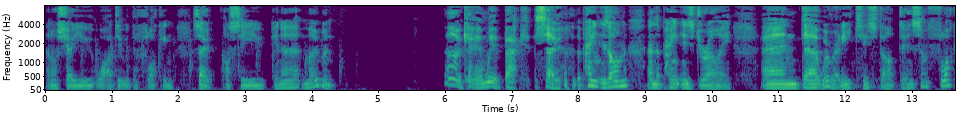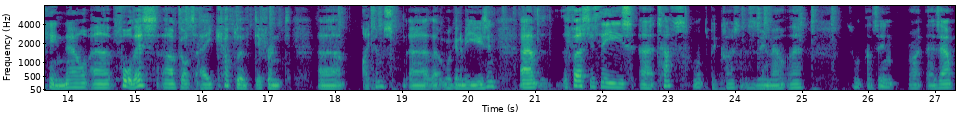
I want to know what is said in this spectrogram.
and I'll show you what I do with the flocking. So I'll see you in a moment. Okay, and we're back. So the paint is on and the paint is dry and uh, we're ready to start doing some flocking. Now uh, for this, I've got a couple of different uh, items uh, that we're going to be using. Um, the first is these uh, tufts. Oh, it's a bit close. Let's zoom out there. So that's in. Right, there's out.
